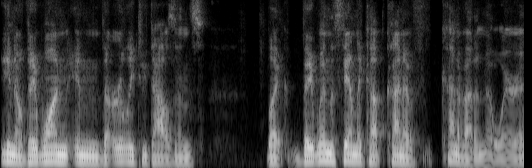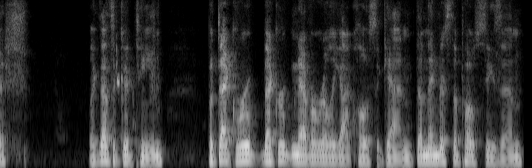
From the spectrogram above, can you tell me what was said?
you know they won in the early 2000s. Like they win the Stanley Cup kind of kind of out of nowhere ish. Like that's a good team, but that group that group never really got close again. Then they missed the postseason.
